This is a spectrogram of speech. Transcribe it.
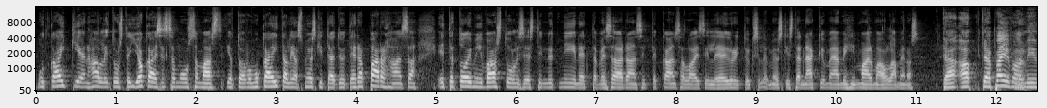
mutta kaikkien hallitusten jokaisessa jokaisessa muussa maassa, ja toivon mukaan Italiassa myöskin täytyy tehdä parhaansa, että toimii vastuullisesti nyt niin, että me saadaan sitten kansalaisille ja yrityksille myöskin sitä näkymää, mihin maailma ollaan menossa. Tämä, tämä päivä on no. niin,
